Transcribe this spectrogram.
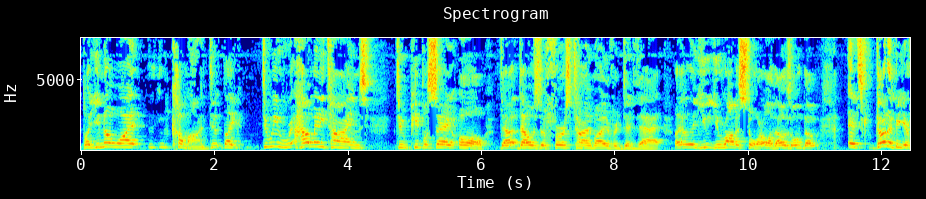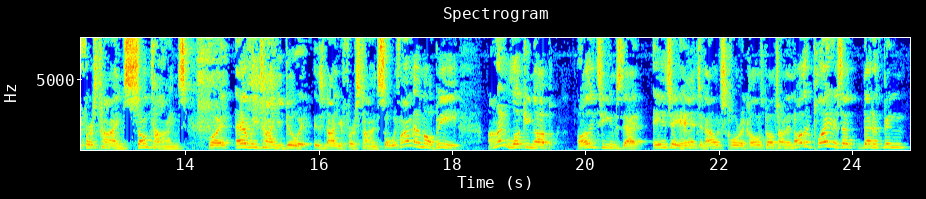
But you know what? Come on. Do, like, do we, how many times do people say, "Oh, that that was the first time I ever did that"? Like, you you rob a store. Oh, that was all. The, it's gonna be your first time sometimes, but every time you do it is not your first time. So if I'm MLB, I'm looking up other teams that AJ Hinch and Alex Cora, Carlos Beltran, and other players that that have been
